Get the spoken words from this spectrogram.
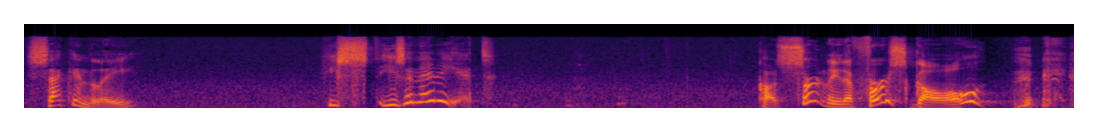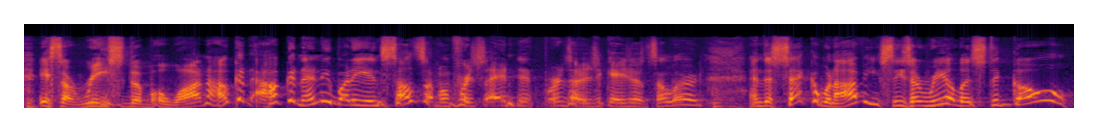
Secondly, he's, he's an idiot. Because certainly the first goal is a reasonable one. How can, how can anybody insult someone for saying that person education is to learn? And the second one, obviously, is a realistic goal,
